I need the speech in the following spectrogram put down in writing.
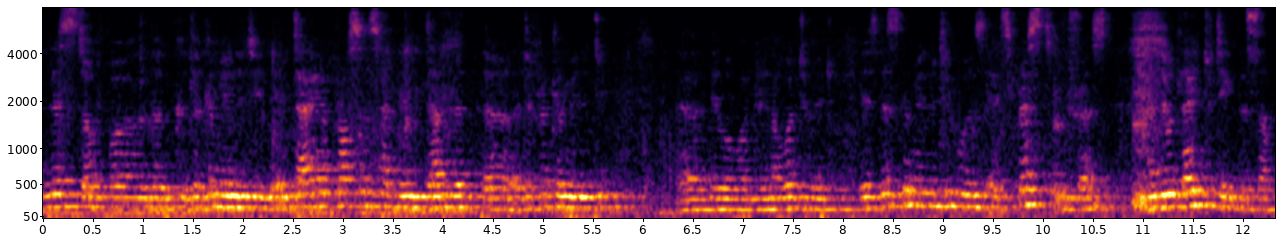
list of uh, the, the community, the entire process had been done with uh, a different community. Uh, they were wondering, now what do we do? Is this community who has expressed interest and they would like to take this up?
